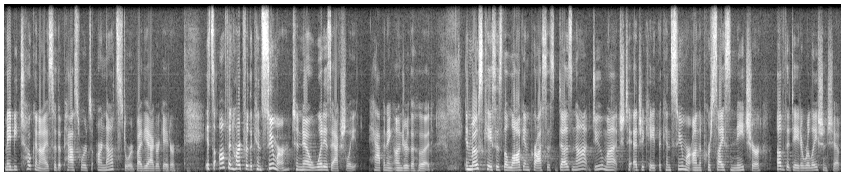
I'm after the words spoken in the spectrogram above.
may be tokenized so that passwords are not stored by the aggregator. It's often hard for the consumer to know what is actually happening under the hood. In most cases, the login process does not do much to educate the consumer on the precise nature of the data relationship.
